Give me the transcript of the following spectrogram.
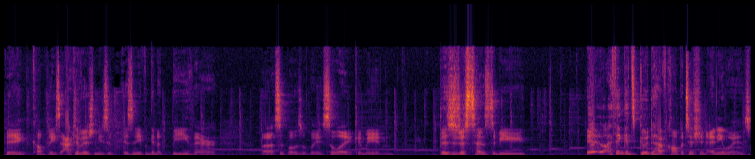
big companies. Activision isn't- isn't even going to be there, uh, supposedly. So like, I mean, this just tends to be. It, I think it's good to have competition, anyways.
